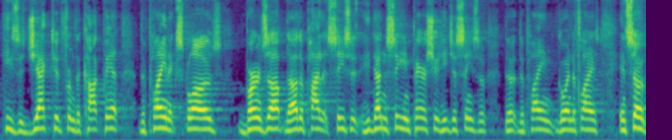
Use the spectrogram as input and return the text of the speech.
he's ejected from the cockpit. The plane explodes, burns up. The other pilot sees it. He doesn't see him parachute, he just sees the, the, the plane go into flames. And so,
